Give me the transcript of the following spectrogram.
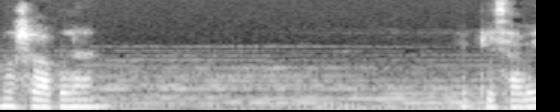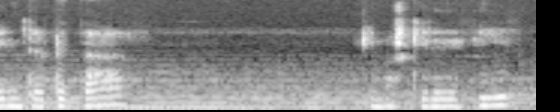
nos hablan. Hay que saber interpretar qué nos quiere decir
